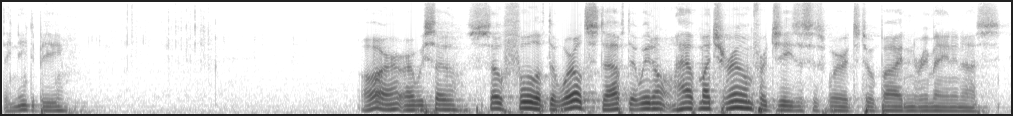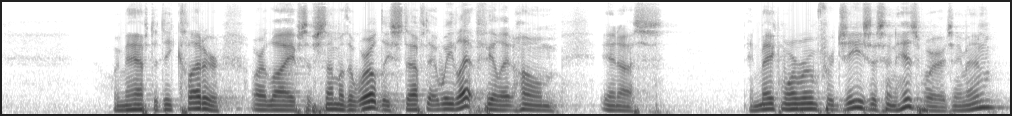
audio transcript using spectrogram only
They need to be. Or are we so, so full of the world stuff that we don't have much room for Jesus' words to abide and remain in us? We may have to declutter our lives of some of the worldly stuff that we let feel at home in us and make more room for Jesus and His words. Amen?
